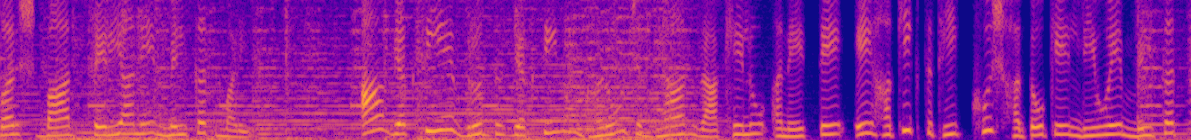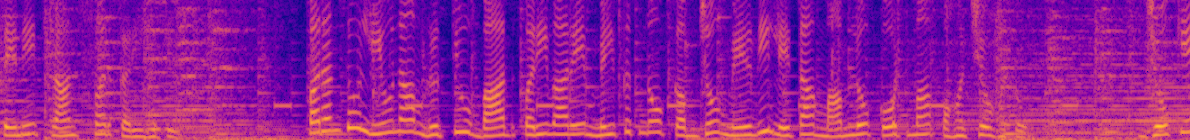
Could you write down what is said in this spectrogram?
વર્ષ બાદ ફેરિયાને મિલકત મળી. આ વ્યક્તિએ વૃદ્ધ વ્યક્તિનું ઘણું જ ધ્યાન રાખેલું અને તે એ હકીકતથી ખુશ હતો કે લિયુએ મિલકત તેને ટ્રાન્સફર કરી હતી. પરંતુ લિયુના મૃત્યુ બાદ પરિવારે મિલકતનો કબજો મેળવી લેતા મામલો કોર્ટમાં પહોંચ્યો હતો. જો કે,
